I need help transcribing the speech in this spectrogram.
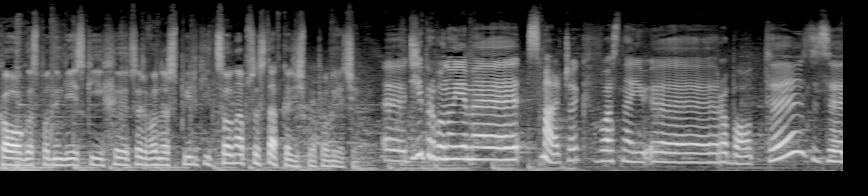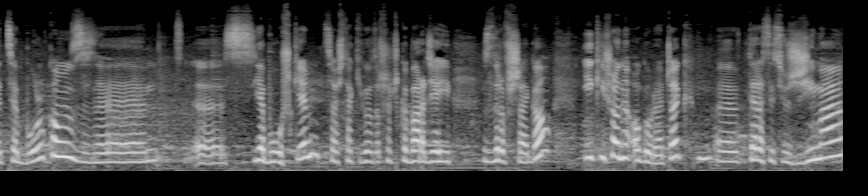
Koło gospodyń wiejskich Czerwone Szpilki. Co na przystawkę dziś proponujecie? E, Dzisiaj proponujemy smalczyk własnej e, roboty z cebulką, z, e, z jabłuszkiem, coś takiego troszeczkę bardziej zdrowszego i kiszony ogóreczek. Teraz jest już zima,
